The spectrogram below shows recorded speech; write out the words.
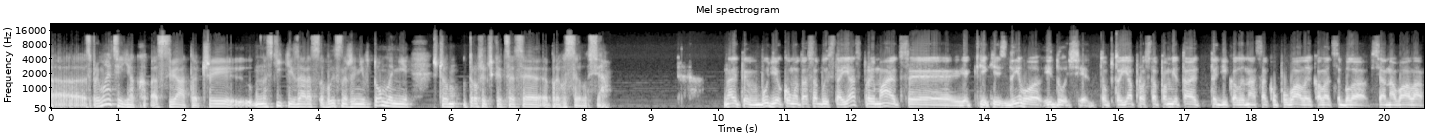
Е, Сприймається як свято, чи настільки зараз виснажені, втомлені, що трошечки це все пригасилося? Знаєте, в будь-якому та особисто я сприймаю це як якесь диво і досі. Тобто я просто пам'ятаю тоді, коли нас окупували, коли це була вся навала,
